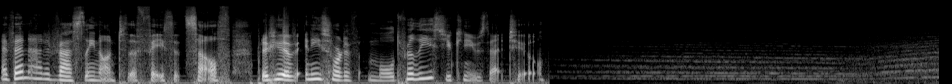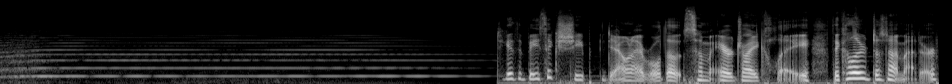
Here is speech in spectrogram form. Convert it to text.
I then added Vaseline onto the face itself, but if you have any sort of mold release, you can use that too. Get the basic shape down, I rolled out some air dry clay. The color does not matter.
